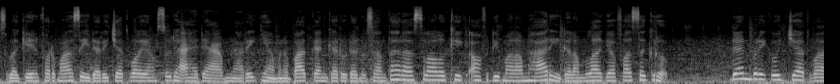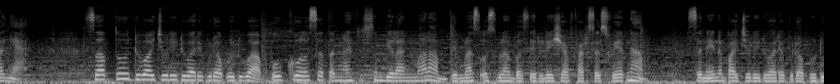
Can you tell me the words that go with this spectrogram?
Sebagai informasi dari jadwal yang sudah ada, menariknya menempatkan Garuda Nusantara selalu kick off di malam hari dalam laga fase grup. Dan berikut jadwalnya. Sabtu 2 Juli 2022 pukul setengah 9 malam Timnas U19 Indonesia versus Vietnam. Senin 4 Juli 2022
